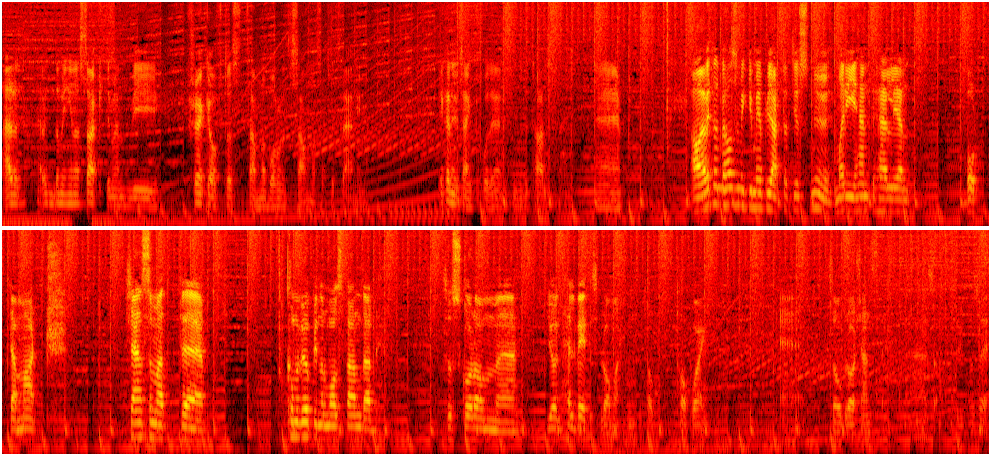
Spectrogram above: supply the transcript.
är, jag vet inte om ingen har sagt det men vi försöker oftast samla bollarna tillsammans efter träning. Det kan du tänka på, det är en liten detalj. Eh, ja, jag vet inte om jag har så mycket mer på hjärtat just nu. Mariehem till helgen. Borta match. Känns som att eh, kommer vi upp i normal standard så ska de eh, göra en helvetes bra match om de ska ta, ta poäng. Så bra känns det. Eh, så vi får se.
